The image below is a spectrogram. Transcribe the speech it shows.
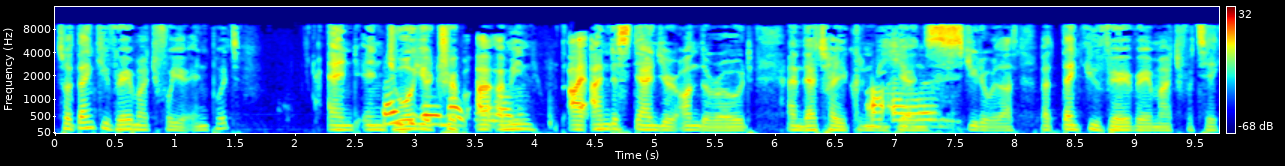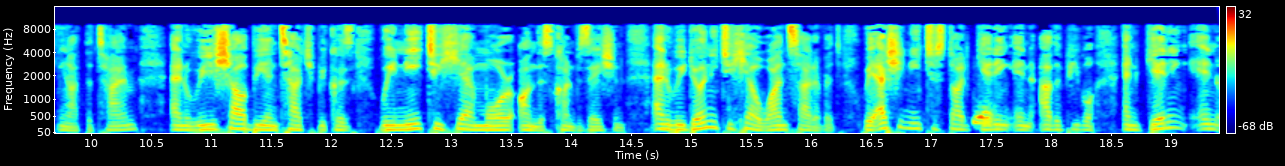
So thank you very much for your input. And enjoy you your trip. much, I, I mean, I understand you're on the road and that's why you couldn't be here in Um, studio with us. But thank you very, very much for taking out the time. And we shall be in touch because we need to hear more on this conversation. And we don't need to hear one side of it. We actually need to start getting in other people and getting in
